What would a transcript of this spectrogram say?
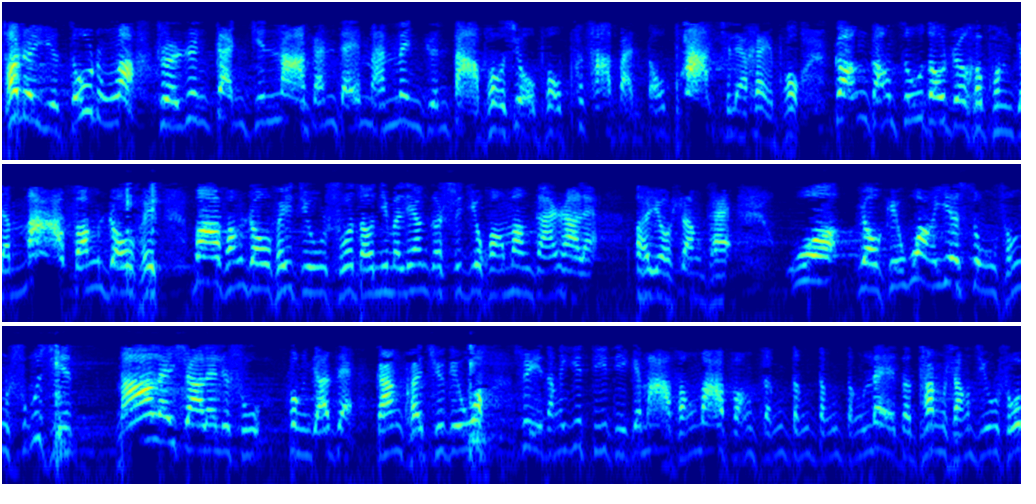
他这一走中了，这人赶紧拿杆带满？门军大跑小跑，扑嚓半刀，爬起来还跑。刚刚走到这，可碰见马方赵飞。马方赵飞就说到：“你们两个时急慌忙干啥来？”哎呦上台，我要给王爷送封书信，哪来下来的书？冯家寨，赶快去给我。随当一递递给马芳，马芳噔噔噔噔来到堂上，就说：“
